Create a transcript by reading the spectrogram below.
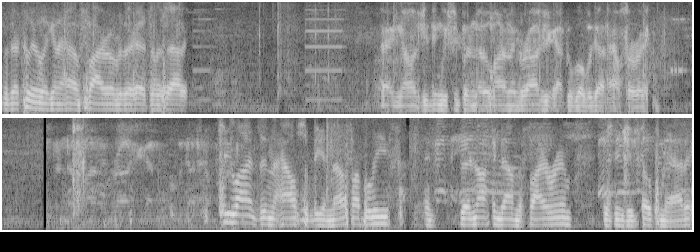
but they're clearly going to have fire over their heads in this attic. I acknowledge. You think we should put another line in the garage? Or you happy with what we got in the house already? Two lines in the house would be enough, I believe. And they're knocking down the fire room. Just need to open the attic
